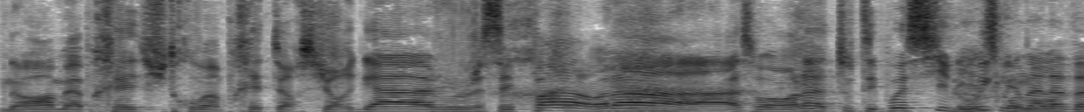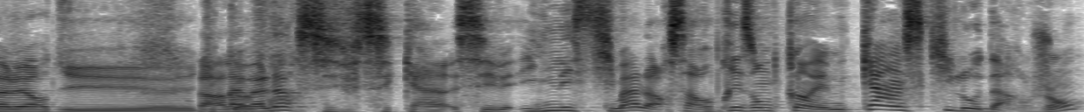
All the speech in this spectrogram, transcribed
Non, mais après, tu trouves un prêteur sur gage, ou je sais pas, voilà. À ce moment-là, tout est possible. Oui, Est-ce qu'on a la valeur du, euh, du Alors la valeur, c'est- inestimable. Alors ça représente quand même 15 kilos d'argent,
